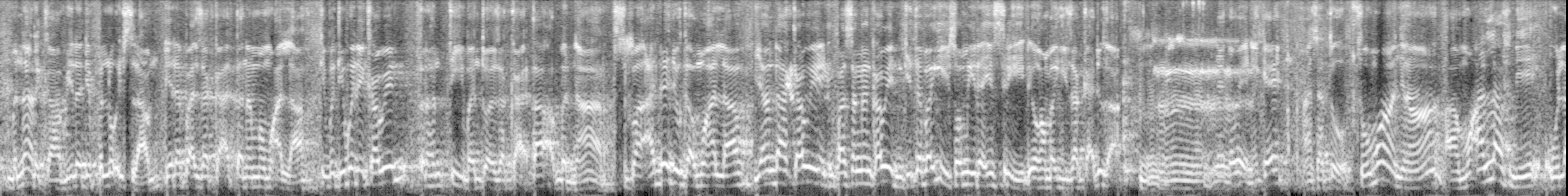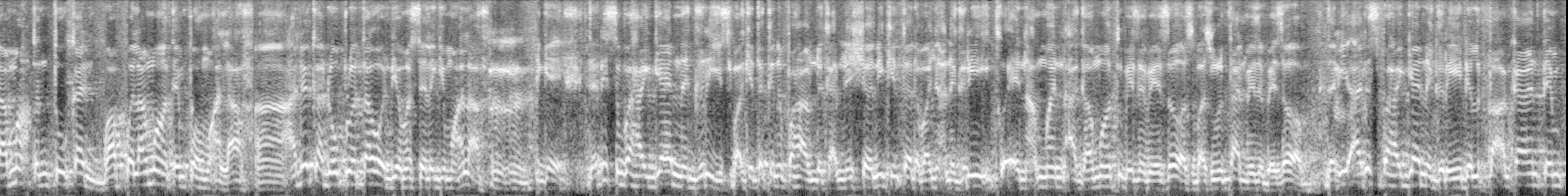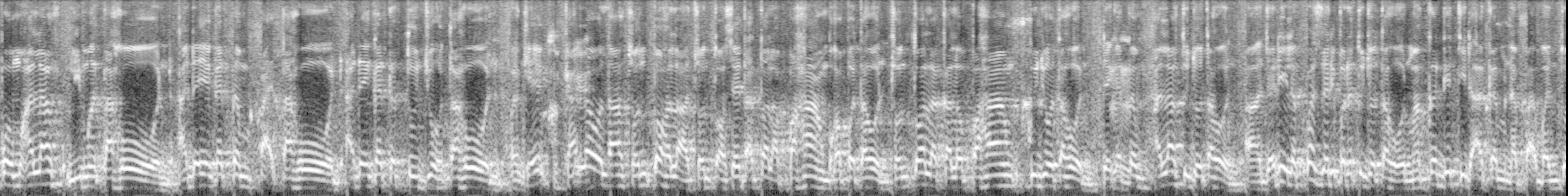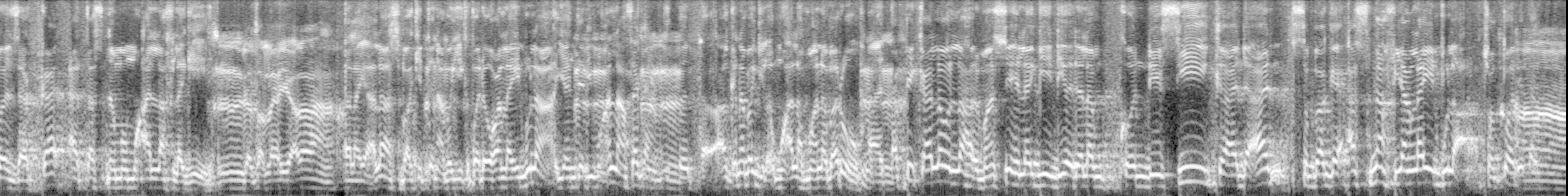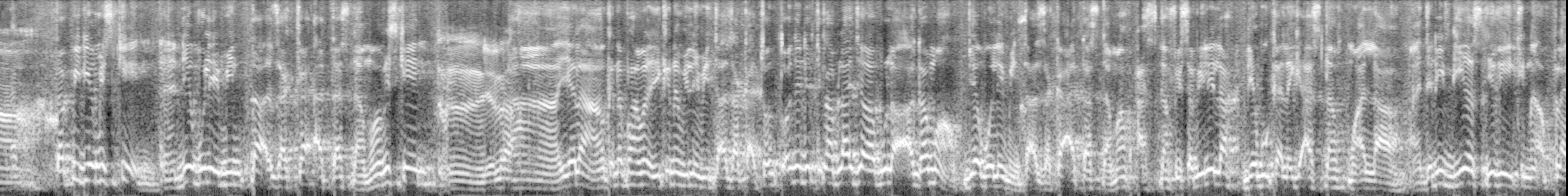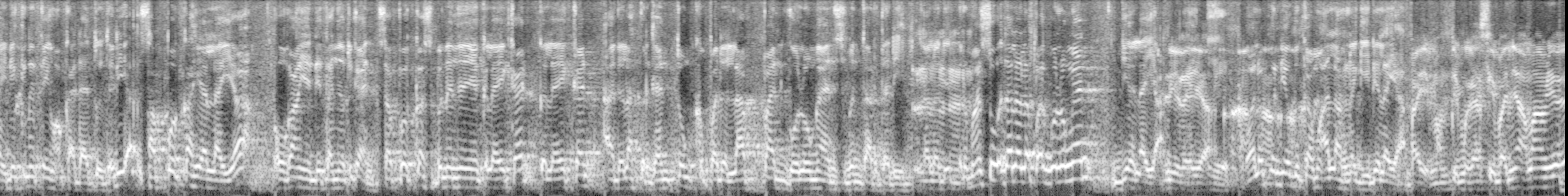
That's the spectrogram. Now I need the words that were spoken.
benarkah bila dia peluk Islam, dia dapat zakat atas nama muallaf, tiba-tiba dia kahwin terhenti bantuan zakat? Tak benar. Sebab ada juga muallaf yang dah kahwin, pasangan kahwin, kita bagi suami dan isteri, dia orang bagi zakat juga. Hmm. Dia kahwin, okey? Ha, satu. Cumanya, uh, mu'alaf ni, ulama tentukan berapa lama tempoh mu'alaf. Ha, adakah 20 tahun dia masih lagi mu'alaf? Mm-mm. Okey. Jadi, sebahagian negeri, sebab kita kena faham, dekat Malaysia ni, kita ada banyak negeri ikut enakmen agama tu beza-beza. Sebab sultan beza-beza. Jadi, ada sebahagian negeri, dia letakkan tempoh mu'alaf 5 tahun. Ada yang kata 4 tahun. Ada yang kata 7 tahun. Okey? Okey. Kalau lah, contohlah, contoh, saya tak tahu lah, Pahang berapa tahun. Contohlah kalau Pahang 7 tahun. Dia kata, alah 7 tahun. Ha, jadi lepas daripada 7 tahun, maka dia tidak akan mendapat bantuan zakat atas nama mu'alaf lagi. Hmm, dah tak layak lah. Tak layak lah sebab kita nak bagi kepada orang lain pula yang jadi mu'alaf kan kita tak, kena bagilah mu'alaf-mu'alaf baru ha, tapi kalau lah masih lagi dia dalam kondisi keadaan sebagai asnaf yang lain pula contoh dia tak, Ah. tapi dia miskin Eh, dia boleh minta zakat atas nama miskin Hmm, yelah. Ha, yalah, kena faham dia kena boleh minta zakat. Contohnya dia tengah belajar pula agama. Dia boleh minta zakat atas nama asnaf fisabilillah. Dia bukan lagi asnaf mu'alaf. Ha, jadi dia sendiri kena apply, dia kena tengok keadaan tu. Jadi siapakah yang layak? Orang yang dia tanya tu kan. Siapakah sebenarnya yang kelayakan? Kelayakan adalah tergantung kepada 8 golongan sebentar tadi. Kalau dia termasuk dalam 8 golongan, dia layak. Dia layak. Walaupun dia bukan mu'alaf lagi, dia layak. Baik, Mam. Terima kasih banyak, Mam. Ya.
